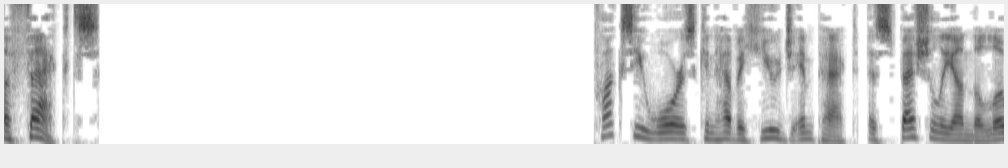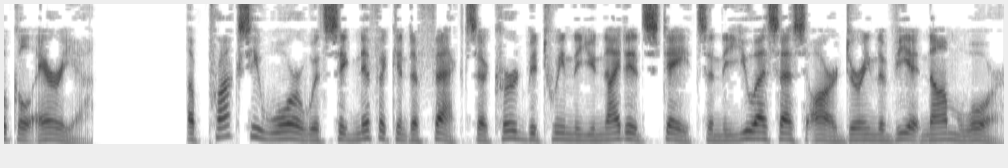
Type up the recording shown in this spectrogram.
Effects Proxy wars can have a huge impact, especially on the local area. A proxy war with significant effects occurred between the United States and the USSR during the Vietnam War.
